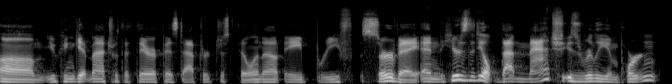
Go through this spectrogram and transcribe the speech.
Um, you can get matched with a therapist after just filling out a brief survey. And here's the deal that match is really important.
